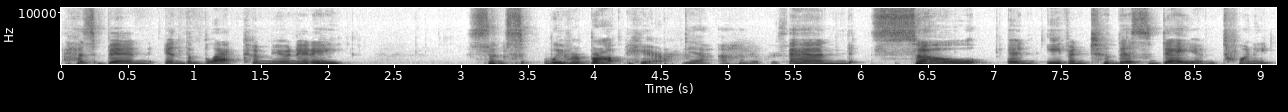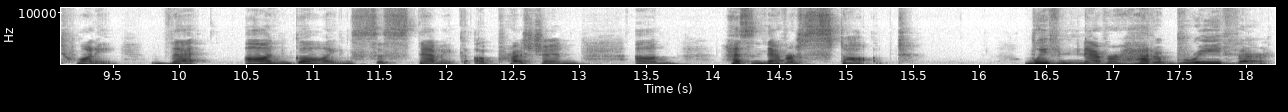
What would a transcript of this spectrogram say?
has been in the Black community since we were brought here. Yeah, hundred percent. And so, and even to this day in 2020, that ongoing systemic oppression um, has never stopped. We've never had a breather,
